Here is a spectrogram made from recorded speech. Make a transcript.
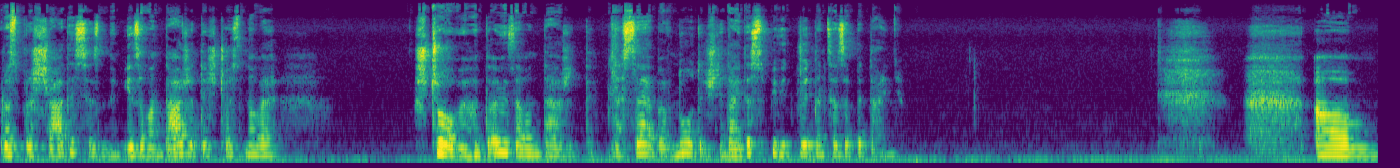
розпрощатися з ним і завантажити щось нове. Що ви готові завантажити для себе внутрішньо? Дайте собі відповідь на це запитання. Ем,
